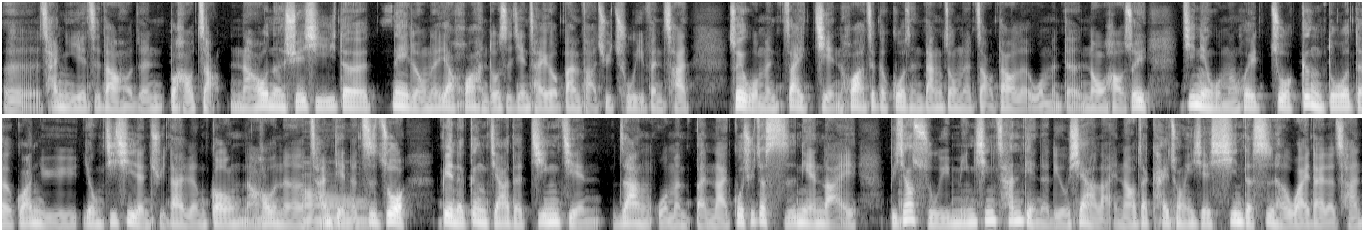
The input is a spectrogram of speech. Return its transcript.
呃，餐饮业知道哈，人不好找，然后呢，学习的内容呢要花很多时间才有办法去出一份餐，所以我们在简化这个过程当中呢，找到了我们的 know how，所以今年我们会做更多的关于用机器人取代人工，然后呢，餐点的制作变得更加的精简，让我们本来过去这十年来比较属于明星餐点的留下来，然后再开创一些新的适合外带的餐。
